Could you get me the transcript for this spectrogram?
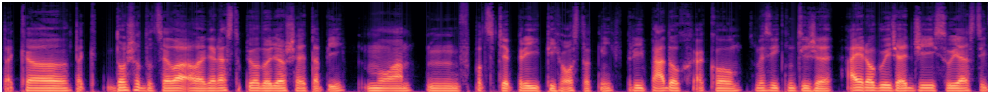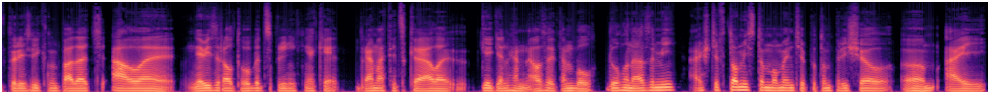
tak, uh, tak došiel do cieľa, ale nenastúpil do ďalšej etapy. No a um, v podstate pri tých ostatných prípadoch, ako sme zvyknutí, že aj Roglič, aj G sú jazdci, ktorí zvyknú padať, ale nevyzeral to vôbec pri nich nejaké dramatické, ale Gegenhardt naozaj tam bol dlho na zemi. A ešte v tom istom momente potom prišiel um, aj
